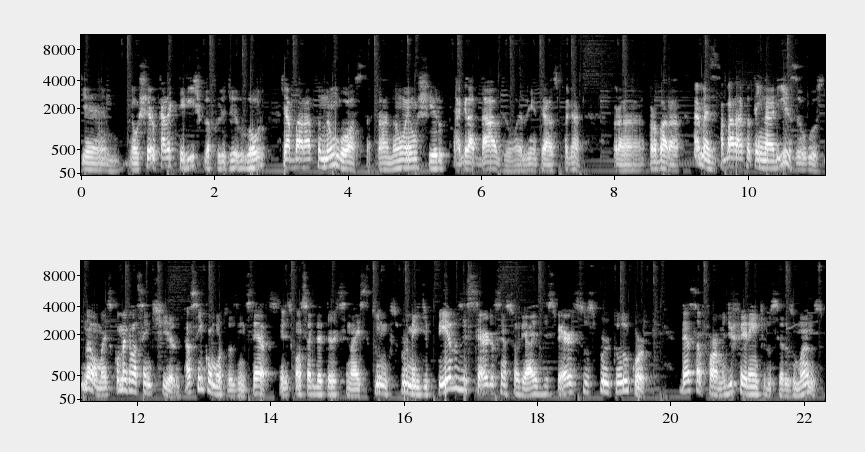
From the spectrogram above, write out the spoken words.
que é, é o cheiro característico da folha de louro, que a barata não gosta, tá? Não é um cheiro agradável, entre aspas, para barata. Ah, mas a barata tem nariz, Augusto? Não, mas como é que ela sente cheiro? Assim como outros insetos, eles conseguem deter sinais químicos por meio de pelos e cerdas sensoriais dispersos por todo o corpo. Dessa forma, diferente dos seres humanos,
